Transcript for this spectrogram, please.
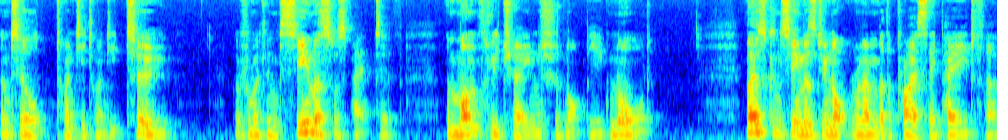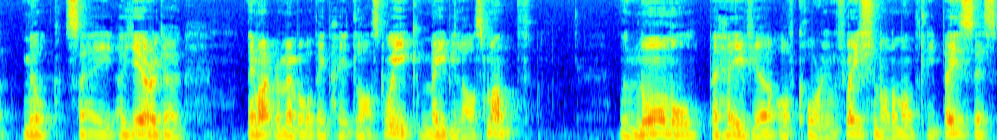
until 2022. But from a consumer's perspective, the monthly change should not be ignored. Most consumers do not remember the price they paid for milk, say, a year ago. They might remember what they paid last week, maybe last month. The normal behaviour of core inflation on a monthly basis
